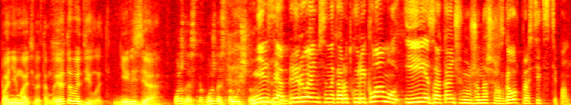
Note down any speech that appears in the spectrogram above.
понимать в этом. Этого делать нельзя. Можно, можно с научного Нельзя. приведу? Прерываемся на короткую рекламу и заканчиваем уже наш разговор. Простите, Степан.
